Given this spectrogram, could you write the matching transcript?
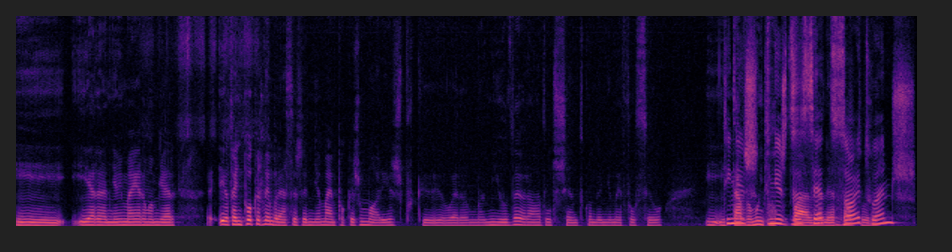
E, e, era, a minha mãe era uma mulher. Eu tenho poucas lembranças da minha mãe, poucas memórias, porque eu era uma miúda, eu era uma adolescente quando a minha mãe faleceu. E, tinhas, estava muito tinhas 17, 18 altura. anos?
